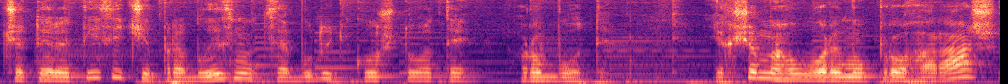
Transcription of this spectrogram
4 тисячі приблизно це будуть коштувати роботи. Якщо ми говоримо про гараж,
